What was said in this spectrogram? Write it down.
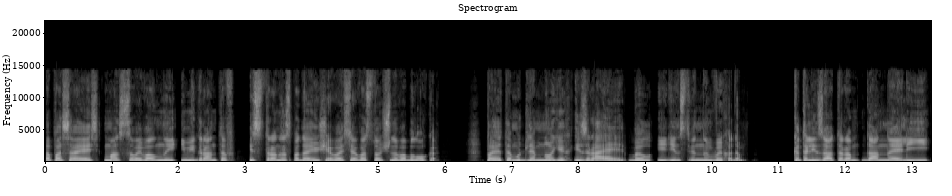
опасаясь массовой волны иммигрантов из стран распадающегося Восточного блока. Поэтому для многих Израиль был единственным выходом. Катализатором данной алии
